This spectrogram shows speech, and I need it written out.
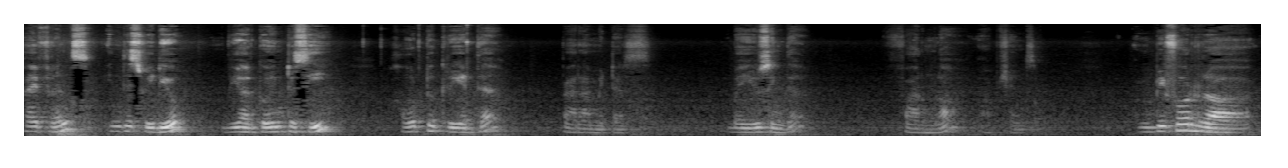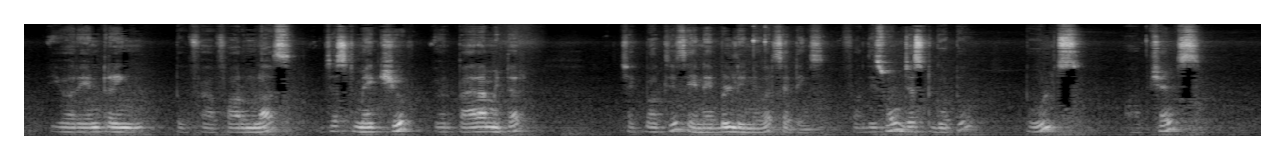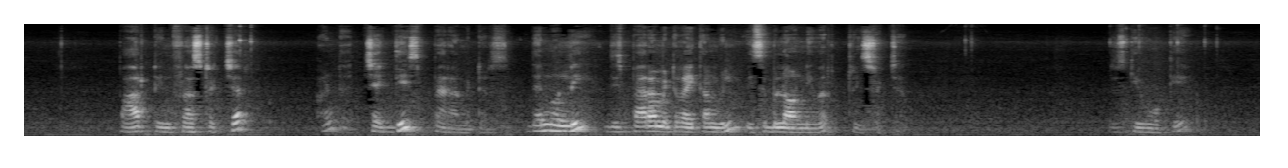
Hi friends, in this video we are going to see how to create the parameters by using the formula options. Before uh, you are entering to formulas, just make sure your parameter checkbox is enabled in your settings. For this one, just go to Tools, Options, Part Infrastructure and check these parameters then only this parameter icon will visible on your tree structure. Just give ok.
